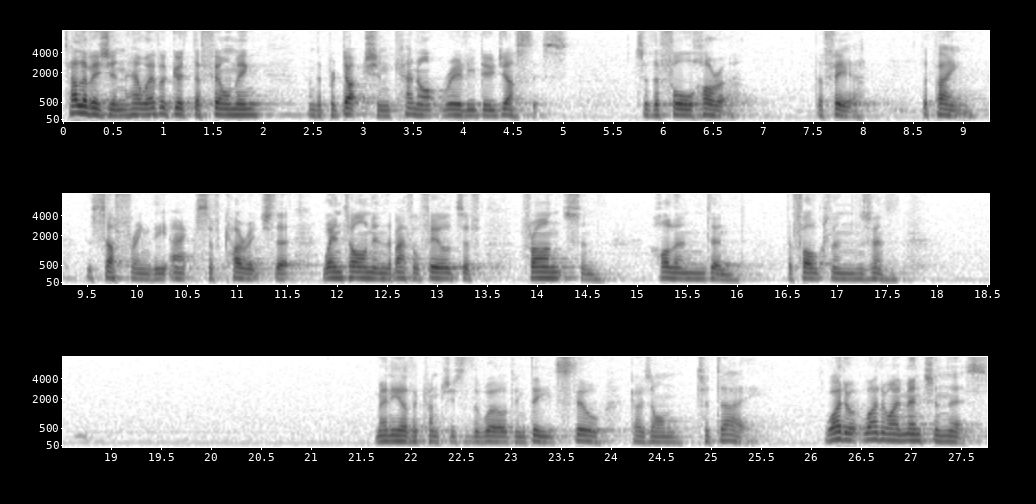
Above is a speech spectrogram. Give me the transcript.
television, however good the filming and the production, cannot really do justice to the full horror, the fear, the pain, the suffering, the acts of courage that went on in the battlefields of France and Holland and the Falklands and many other countries of the world, indeed, still goes on today. Why do, why do I mention this?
